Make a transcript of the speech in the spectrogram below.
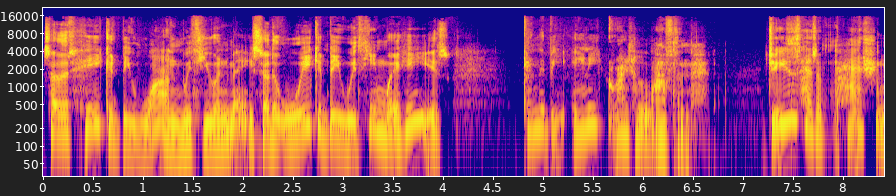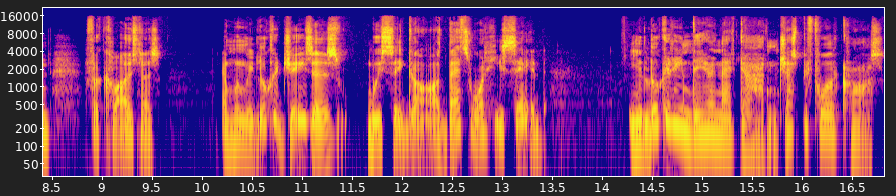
so that he could be one with you and me, so that we could be with him where he is. Can there be any greater love than that? Jesus has a passion for closeness. And when we look at Jesus, we see God. That's what he said. You look at him there in that garden just before the cross,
